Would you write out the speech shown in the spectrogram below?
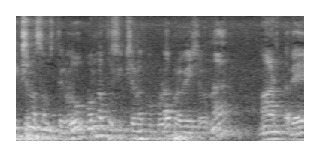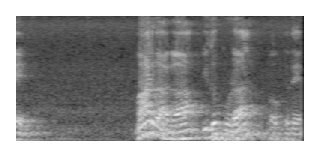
ಶಿಕ್ಷಣ ಸಂಸ್ಥೆಗಳು ಉನ್ನತ ಶಿಕ್ಷಣಕ್ಕೂ ಕೂಡ ಪ್ರವೇಶವನ್ನು ಮಾಡ್ತವೆ. ಮಾಡಿದಾಗ ಇದು ಕೂಡ ಹೋಗ್ತದೆ.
